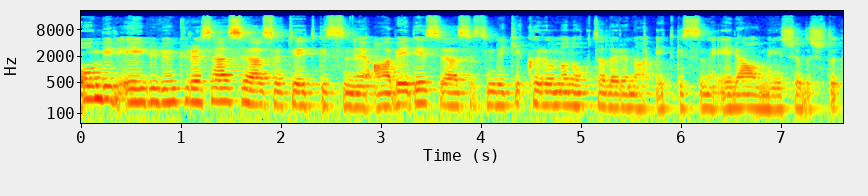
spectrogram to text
11 Eylül'ün küresel siyasete etkisini, ABD siyasetindeki kırılma noktalarına etkisini ele almaya çalıştık.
